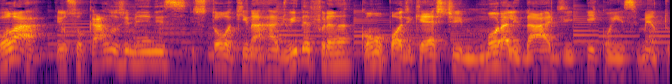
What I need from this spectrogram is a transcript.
Olá, eu sou Carlos Jimenez, estou aqui na Rádio Idefran com o podcast Moralidade e Conhecimento.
